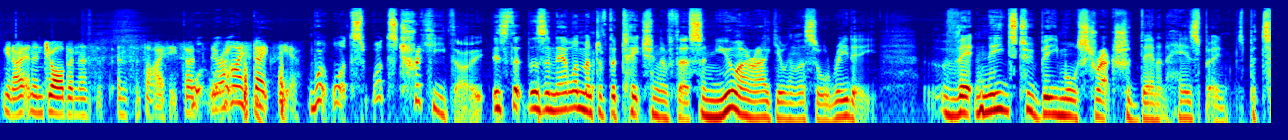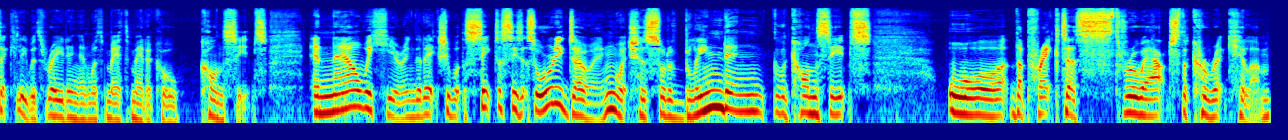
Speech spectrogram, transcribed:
you know, in a job in, a, in society. So what, there are high stakes here. What, what's what's tricky though is that there's an element of the teaching of this, and you are arguing this already that needs to be more structured than it has been, particularly with reading and with mathematical concepts. And now we're hearing that actually what the sector says it's already doing, which is sort of blending the concepts or the practice throughout the curriculum,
